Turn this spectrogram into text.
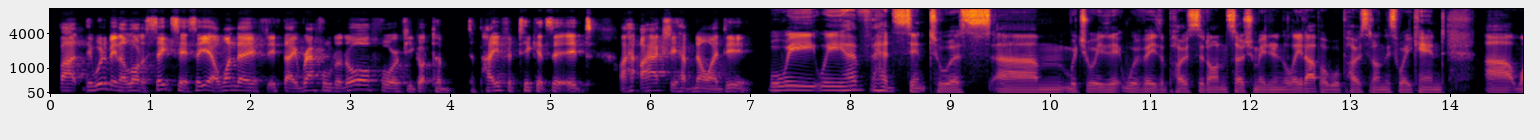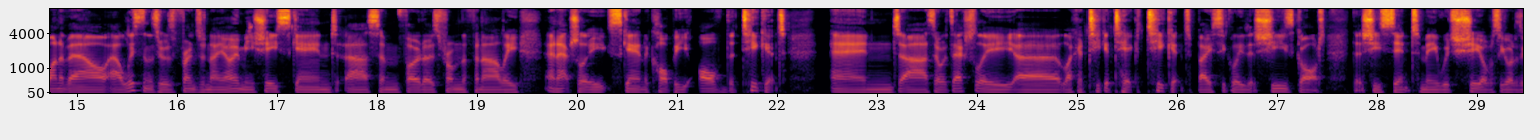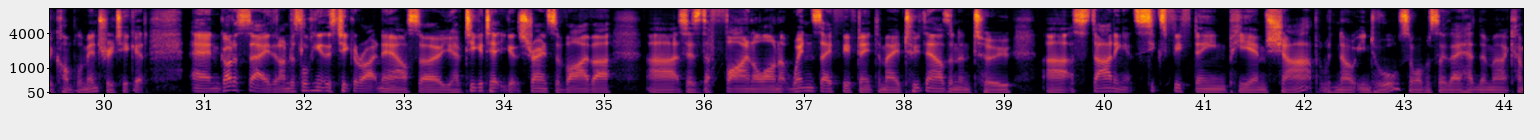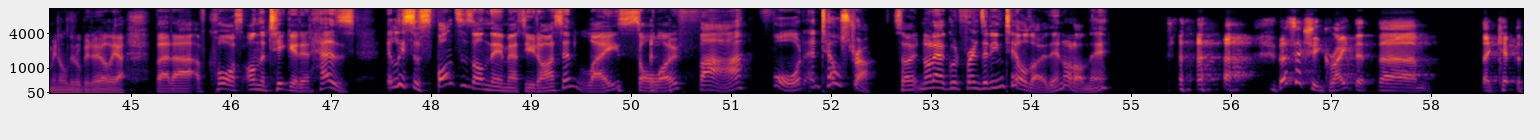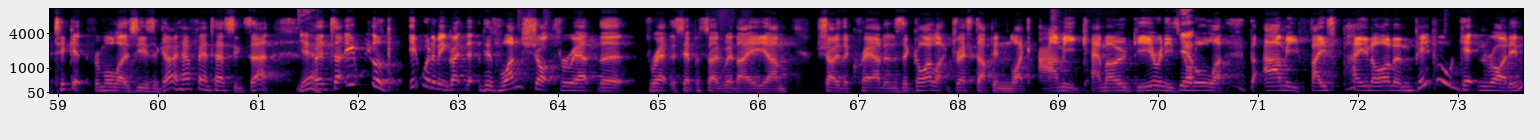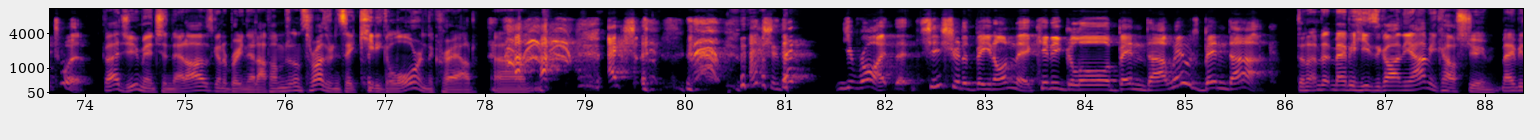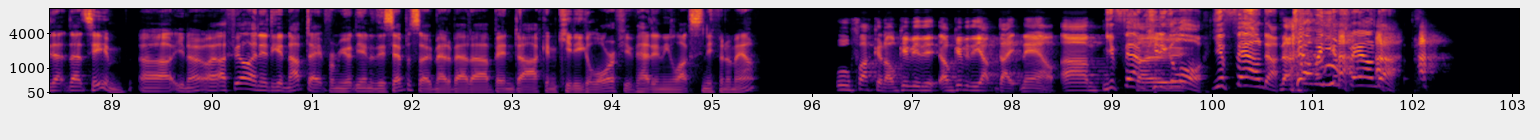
but there would have been a lot of seats there. So yeah I wonder if, if they raffled it off or if you got to to pay for tickets. It, it I, I actually have no idea Well, we we have had sent to us, um, which we we've either posted on social media in the lead up, or we'll post it on this weekend. Uh, one of our our listeners who was friends with Naomi, she scanned uh, some photos from the finale and actually scanned a copy of the ticket. And uh, so it's actually uh, like a Ticketek ticket, basically, that she's got that she sent to me, which she obviously got as a complimentary ticket. And got to say that I'm just looking at this ticket right now. So you have Ticketek, you get Australian Survivor. Uh, it says the final on it, Wednesday, 15th of May, 2002, uh, starting at 6.15 p.m. sharp with no interval. So obviously they had them uh, come in a little bit earlier. But uh, of course, on the ticket, it has a list of sponsors on there, Matthew Dyson, Lays, Solo, Far, Ford, and Telstra. So not our good friends at Intel, though. They're not on there. That's actually great that um, they kept the ticket from all those years ago. How fantastic is that? Yeah. But uh, it, look, it would have been great. There's one shot throughout the throughout this episode where they um, show the crowd, and there's a guy like dressed up in like army camo gear, and he's got all uh, the army face paint on, and people getting right into it. Glad you mentioned that. I was going to bring that up. I'm, I'm surprised we didn't see Kitty Galore in the crowd. Um, Actually, actually, that you're right. That she should have been on there. Kitty Galore, Ben Dark. Where was Ben Dark? Don't know, maybe he's the guy in the army costume. Maybe that that's him. Uh, you know, I feel I need to get an update from you at the end of this episode, Matt, about uh, Ben Dark and Kitty Galore. If you've had any luck sniffing them out, Well, fuck it. I'll give you the I'll give you the update now. Um, you found so- Kitty Galore. You found her. Tell me you found her.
